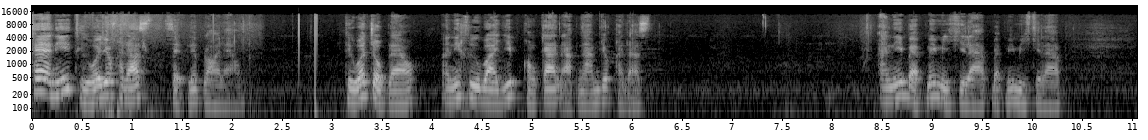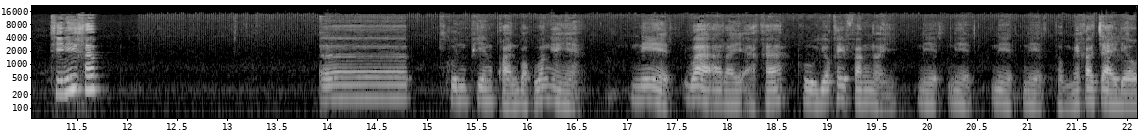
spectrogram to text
แค่นี้ถือว่ายกคดัสเสร็จเรียบร้อยแล้ว ถือว่าจบแล้ว อันนี้คือวายิบของการอาบน้ำยกคดัส อันนี้แบบไม่มีคีราบแบบไม่มีคีราบทีนี้ครับเออคุณเพียงขวัญบอกว่าไงอะ เนตว่าอะไรอะคะครูยกให้ฟังหน่อย เนตเนตเนตเนตผมไม่เข้าใจเดี๋ยว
